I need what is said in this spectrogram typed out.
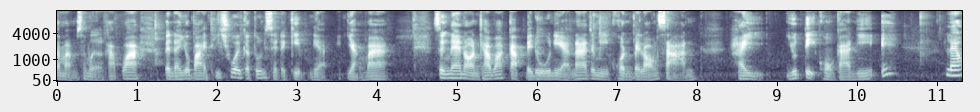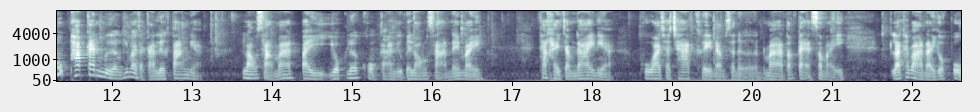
สม่ำเสมอครับว่าเป็นนโยบายที่ช่วยกระตุ้นเศรษฐกิจเนี่ยอย่างมาก ซึ่งแน่นอนครับว่ากลับไปดูเนี่ยน่าจะมีคนไปร้องศาลให้ยุติโครงการนี้ เอ๊ะ แล้วพักการเมืองที่มาจากการเลือกตั้งเนี่ย เราสามารถไปยกเลิกโครงการหรือไปร้องศาลได้ไหม ถ้าใครจำได้เนี่ยผู้ว่าชาติชาติเคยนำเสนอมาตั้งแต่สมัยรัฐบาลนายกปู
